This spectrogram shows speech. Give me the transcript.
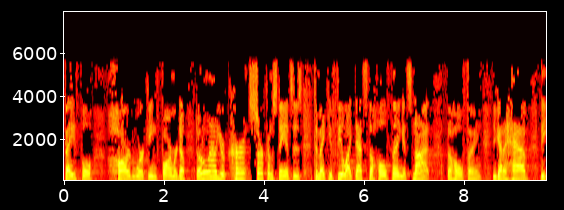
faithful hardworking farmer. Don't, don't allow your current circumstances to make you feel like that's the whole thing. It's not the whole thing. You got to have the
